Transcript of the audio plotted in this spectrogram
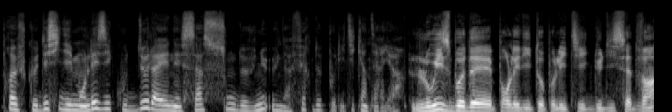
Preuve que décidément les écoutes de la NSA sont devenues une affaire de politique intérieure. Louise Baudet pour l'édito politique du 17-20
